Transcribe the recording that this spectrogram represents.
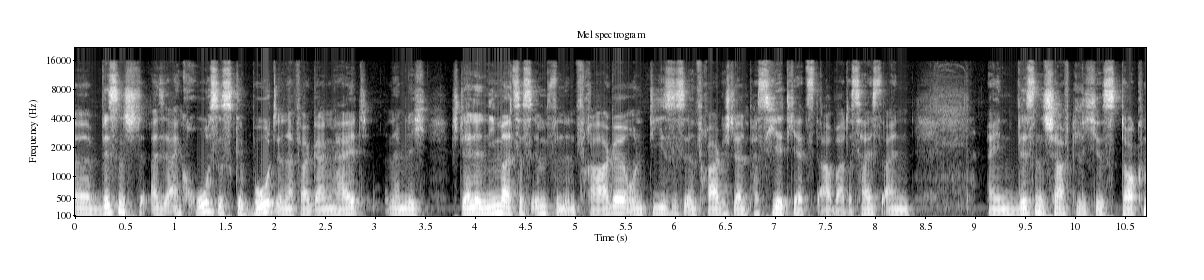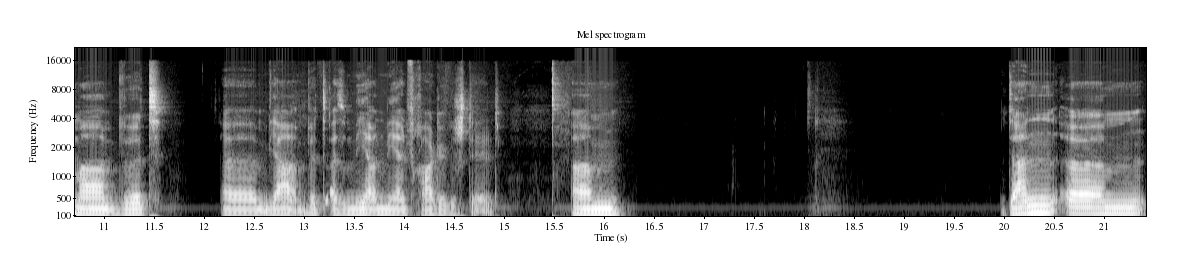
äh, also ein großes Gebot in der Vergangenheit, nämlich stelle niemals das Impfen in Frage und dieses in Frage stellen passiert jetzt aber. Das heißt, ein, ein wissenschaftliches Dogma wird, äh, ja, wird also mehr und mehr in Frage gestellt. Ähm, dann ähm,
